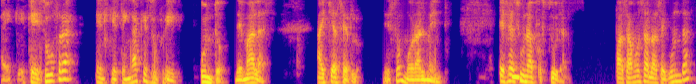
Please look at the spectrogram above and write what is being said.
Que, que sufra el que tenga que sufrir, punto, de malas. Hay que hacerlo, eso moralmente. Esa es una postura. Pasamos a la segunda.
